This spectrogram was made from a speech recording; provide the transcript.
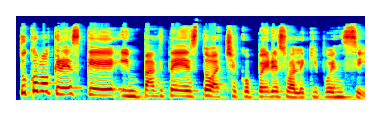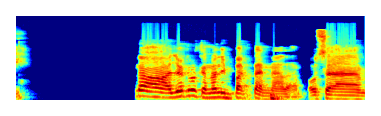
¿tú cómo crees que impacte esto a Checo Pérez o al equipo en sí? No, yo creo que no le impacta en nada. O sea,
